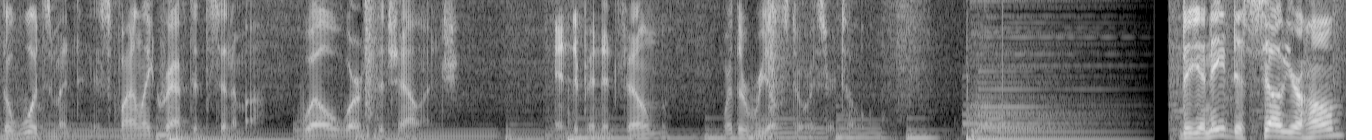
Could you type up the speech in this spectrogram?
The Woodsman is finely crafted cinema, well worth the challenge. Independent film where the real stories are told. Do you need to sell your home?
